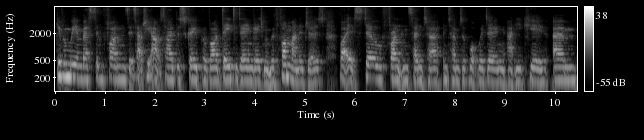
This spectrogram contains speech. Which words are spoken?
given we invest in funds, it's actually outside the scope of our day-to-day engagement with fund managers, but it's still front and center in terms of what we're doing at EQ. Um,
